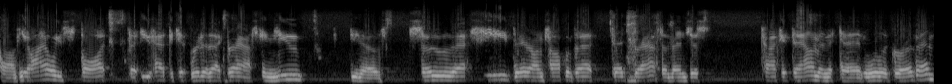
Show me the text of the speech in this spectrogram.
Um, you know, I always thought that you had to get rid of that grass. Can you, you know, sow that seed there on top of that dead grass and then just pack it down and, and will it grow then?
